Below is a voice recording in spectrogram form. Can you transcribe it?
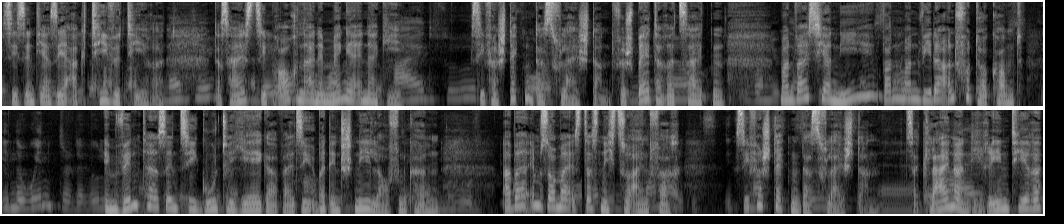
Sie sind ja sehr aktive Tiere. Das heißt, sie brauchen eine Menge Energie. Sie verstecken das Fleisch dann für spätere Zeiten. Man weiß ja nie, wann man wieder an Futter kommt. Im Winter sind sie gute Jäger, weil sie über den Schnee laufen können. Aber im Sommer ist das nicht so einfach. Sie verstecken das Fleisch dann, zerkleinern die Rentiere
